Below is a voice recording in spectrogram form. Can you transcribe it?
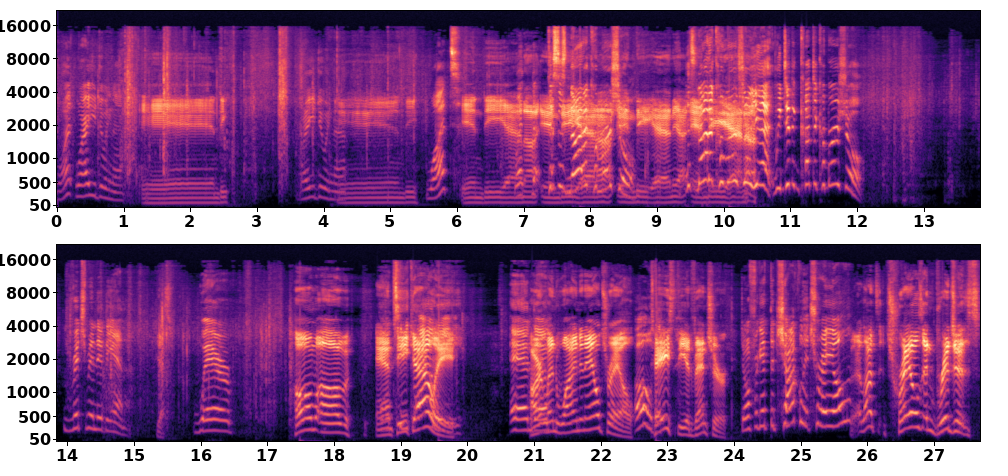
What? Why are you doing that? Andy. Why are you doing that? Andy. What? Indiana. What? This is not a commercial. Indiana. It's not a commercial yet. We didn't cut the commercial. Richmond, Indiana, Yes. where Home of Antique, Alley. and uh, Heartland Wine and Ale Trail. Oh, the- Taste the adventure. don't forget the chocolate trail, Lots trails and bridges.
